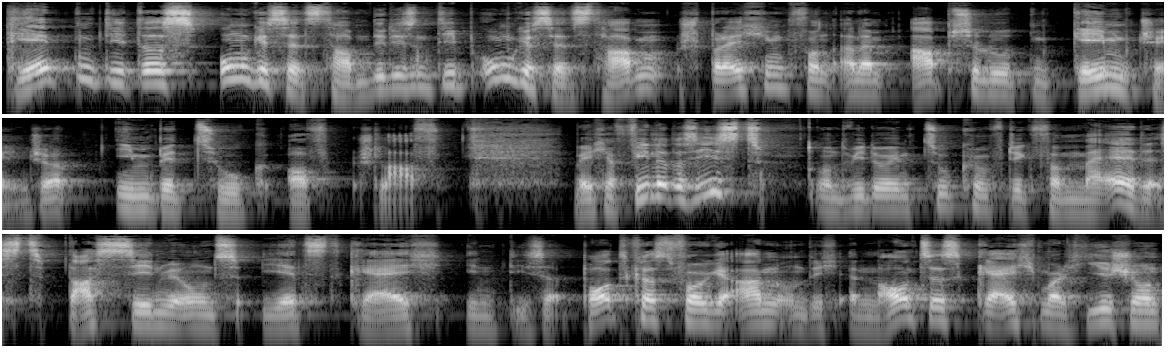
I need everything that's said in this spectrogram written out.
Klienten, die das umgesetzt haben, die diesen Tipp umgesetzt haben, sprechen von einem absoluten Gamechanger in Bezug auf Schlaf. Welcher Fehler das ist und wie du ihn zukünftig vermeidest, das sehen wir uns jetzt gleich in dieser Podcast-Folge an und ich announce es gleich mal hier schon.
